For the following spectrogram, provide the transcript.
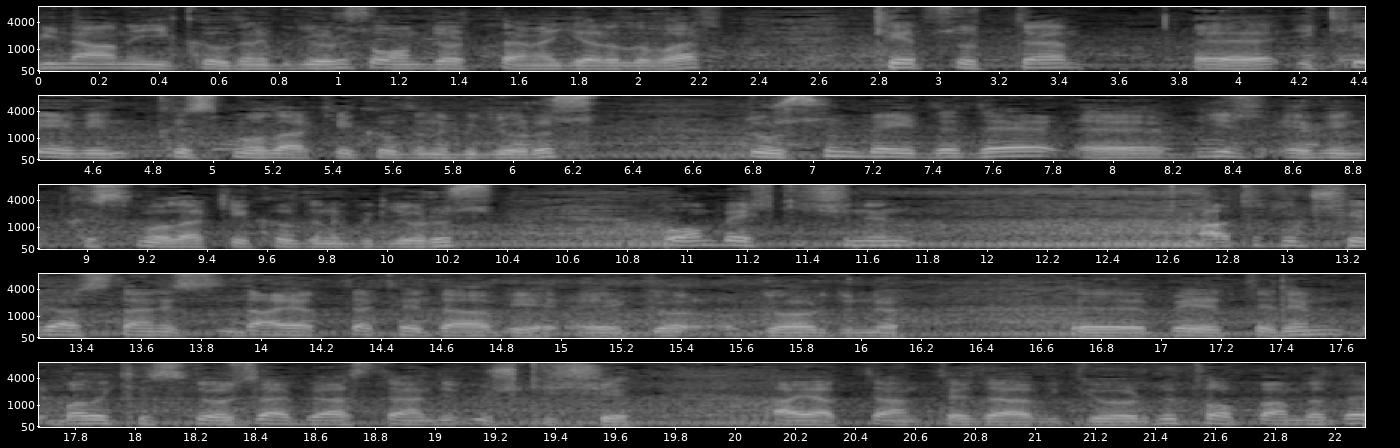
binanın yıkıldığını biliyoruz. 14 tane yaralı var. Kepsut'ta e, iki evin kısmı olarak yıkıldığını biliyoruz. Dursun Bey'de de e, bir evin kısmı olarak yıkıldığını biliyoruz. 15 kişinin Atatürk Şehir Hastanesi'nde ayakta tedavi e, gö- gördüğünü e, belirtelim. Balıkesir'de özel bir hastanede 3 kişi ayaktan tedavi gördü. Toplamda da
